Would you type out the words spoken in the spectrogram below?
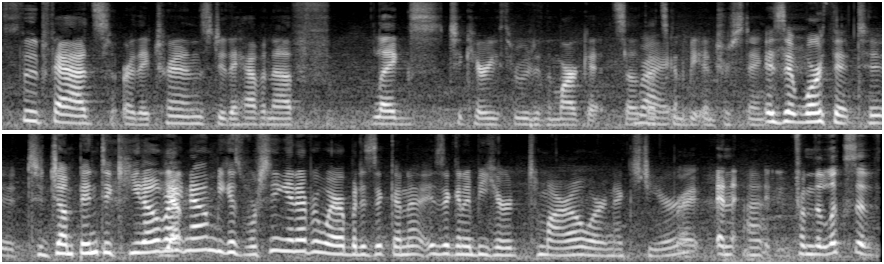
food fads? Are they trends? Do they have enough legs to carry through to the market? So right. that's going to be interesting. Is it worth it to, to jump into keto yep. right now because we're seeing it everywhere? But is it gonna is it gonna be here tomorrow or next year? Right. And uh, from the looks of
